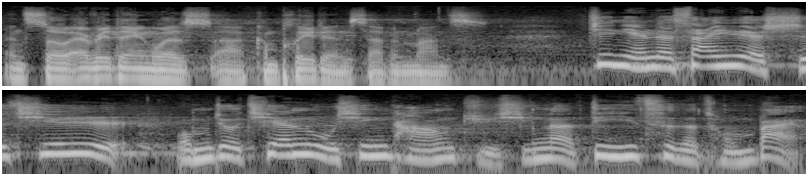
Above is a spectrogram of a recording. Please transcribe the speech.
And so everything was uh, completed in seven months. 今年的三月十七日，我们就迁入新堂，举行了第一次的崇拜。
